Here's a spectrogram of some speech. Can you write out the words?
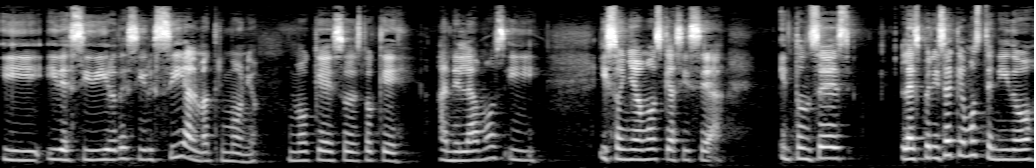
y, y decidir decir sí al matrimonio, ¿no? Que eso es lo que anhelamos y, y soñamos que así sea. Entonces, la experiencia que hemos tenido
